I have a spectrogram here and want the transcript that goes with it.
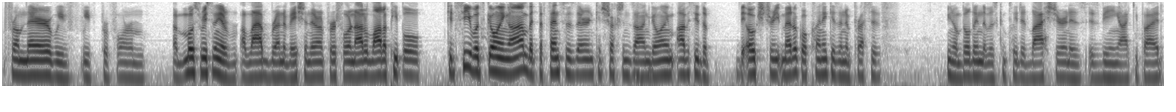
From there, we've we've performed uh, most recently a, a, lab renovation there on first floor. Not a lot of people could see what's going on, but the fence was there and construction's ongoing. Obviously, the the Oak Street Medical Clinic is an impressive, you know, building that was completed last year and is is being occupied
